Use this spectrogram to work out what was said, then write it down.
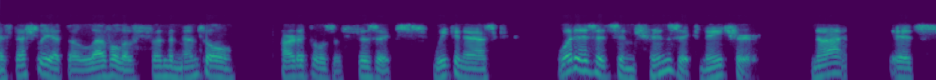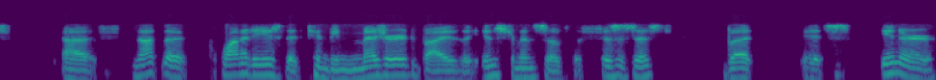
especially at the level of fundamental particles of physics, we can ask, what is its intrinsic nature? Not its, uh, not the quantities that can be measured by the instruments of the physicist, but it's inner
